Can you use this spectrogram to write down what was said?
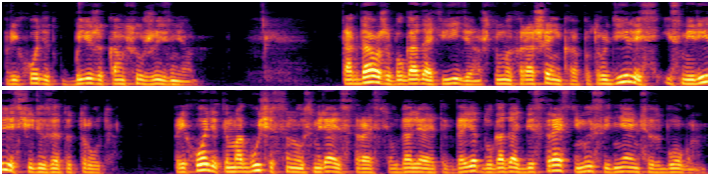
приходит ближе к концу жизни. Тогда уже благодать, видя, что мы хорошенько потрудились и смирились через этот труд, приходит и могущественно усмиряет страсти, удаляет их, дает благодать без страсти, и мы соединяемся с Богом,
